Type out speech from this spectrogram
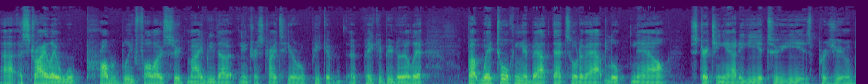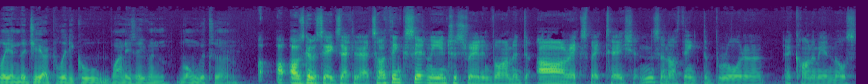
uh, Australia will probably follow suit. Maybe the interest rates here will peak a, uh, peak a bit earlier, but we're talking about that sort of outlook now stretching out a year, two years, presumably, and the geopolitical one is even longer term. I was going to say exactly that. So I think certainly interest rate environment are expectations, and I think the broader economy and most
